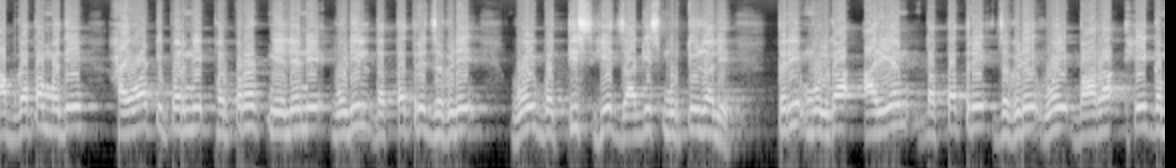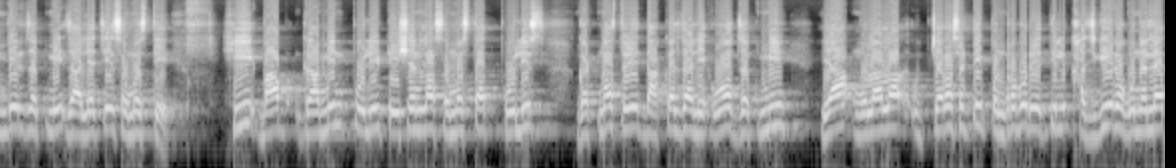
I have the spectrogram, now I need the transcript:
अपघातामध्ये हायवा टिपरने फरफरट नेल्याने वडील दत्तात्रय झगडे वय बत्तीस हे जागीच मृत्यू झाले. तरी मुलगा आर्यन दत्तात्रय झगडे वय बारा हे गंभीर जखमी झाल्याचे समजते. ही बाब ग्रामीण पोलीस स्टेशनला समजतात पोलीस घटनास्थळी दाखल झाले व जखमी या मुलाला उपचारासाठी पंढरपूर येथील खाजगी रुग्णालयात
